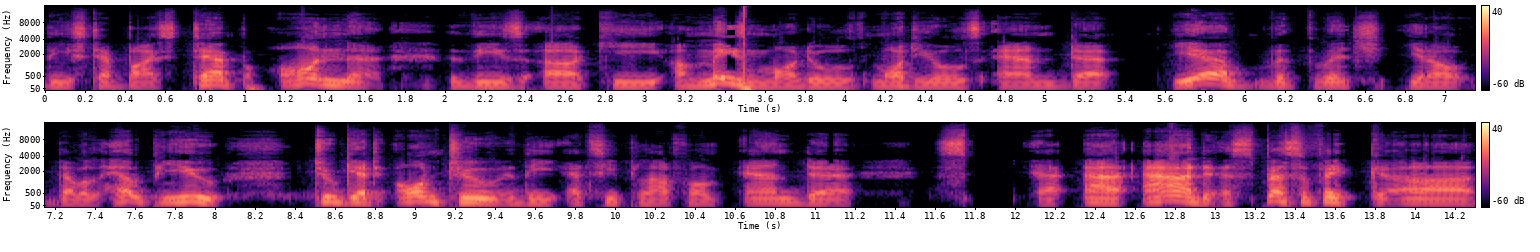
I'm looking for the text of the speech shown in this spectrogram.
the step by step on these uh, key amazing modules modules. And uh, yeah with which you know that will help you to get onto the etsy platform and uh, add a specific uh, uh,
